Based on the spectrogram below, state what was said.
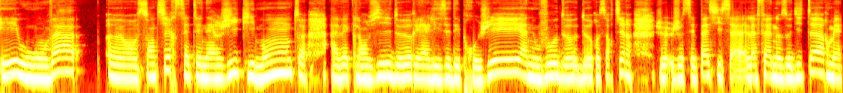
et où on va euh, sentir cette énergie qui monte avec l'envie de réaliser des projets, à nouveau de, de ressortir. Je ne sais pas si ça l'a fait à nos auditeurs, mais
